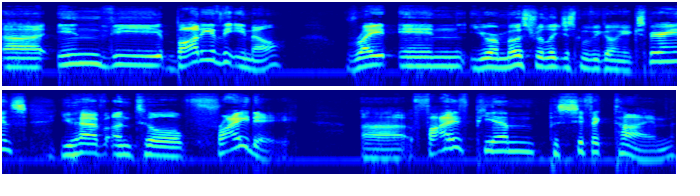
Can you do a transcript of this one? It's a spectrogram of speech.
uh, in the body of the email write in your most religious movie going experience you have until friday uh, 5 p.m pacific time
